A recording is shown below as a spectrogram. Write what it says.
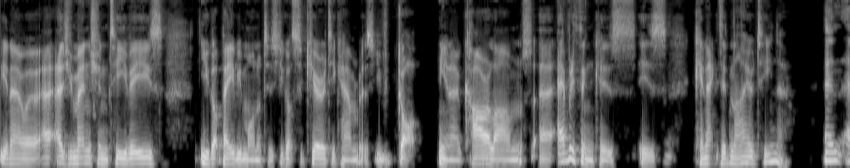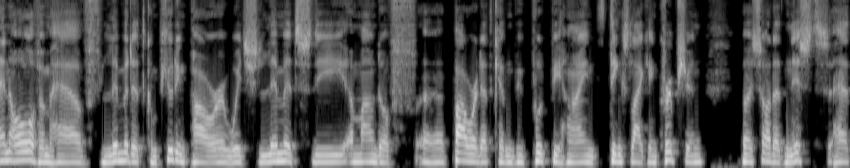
you know, uh, as you mentioned, TVs, you've got baby monitors, you've got security cameras, you've got, you know, car alarms, uh, everything is, is connected in IoT now. And, and all of them have limited computing power, which limits the amount of uh, power that can be put behind things like encryption. I saw that NIST had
